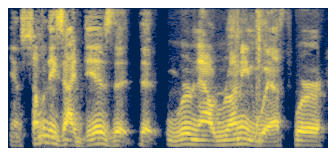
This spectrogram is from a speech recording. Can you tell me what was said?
you know some of these ideas that that we're now running with were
